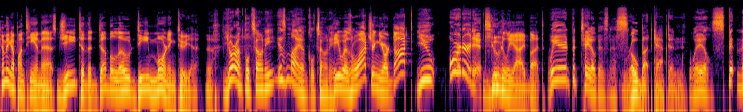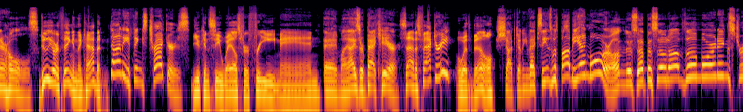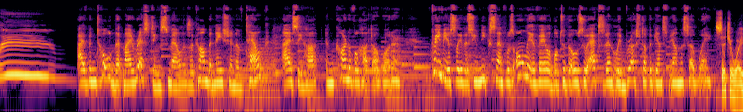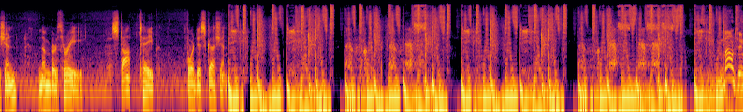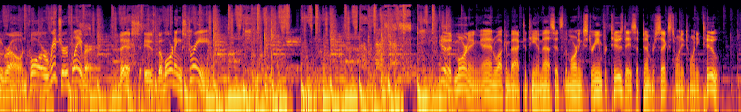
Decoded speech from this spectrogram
Coming up on TMS, G to the double O D morning to you. Ugh. Your Uncle Tony is my Uncle Tony. He was watching your dot. you ordered it. Googly eye butt. Weird potato business. Robot captain. Whales spit in their holes. Do your thing in the cabin. Donnie thinks trackers. You can see whales for free, man. Hey, my eyes are back here. Satisfactory with Bill. Shotgunning vaccines with Bobby and more on this episode of The Morning Stream. I've been told that my resting smell is a combination of talc, icy hot, and carnival hot dog water. Previously, this unique scent was only available to those who accidentally brushed up against me on the subway. Situation number three. Stop tape for discussion. Mountain grown for richer flavor. This is the morning stream. Good morning and welcome back to TMS. It's the morning stream for Tuesday, September 6, 2022.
